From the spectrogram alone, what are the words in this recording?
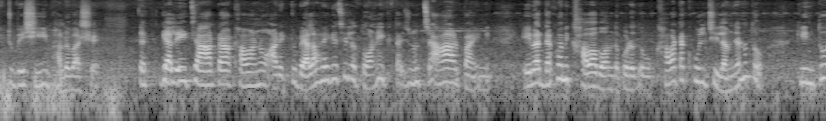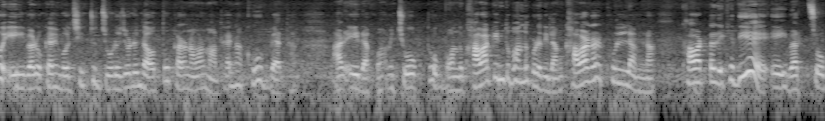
একটু বেশিই ভালোবাসে। তা গেলেই চাটা খাওয়ানো আর একটু বেলা হয়ে গেছিল তো অনেক, তাই জন্য চা আর পাইনি। এবার দেখো আমি খাওয়া বন্ধ করে দেবো। খাওয়াটা খুলছিলাম, জানো তো? কিন্তু এইবার ওকে আমি বলছি, একটু জোরে জোরে দাও তো, কারণ আমার মাথায় না খুব ব্যথা। আর এই দেখো, আমি চোখ টোক বন্ধ, খাওয়া কিন্তু বন্ধ করে দিলাম। খাবার আর খুললাম না। খাবারটা রেখে দিয়ে এইবার চোখ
